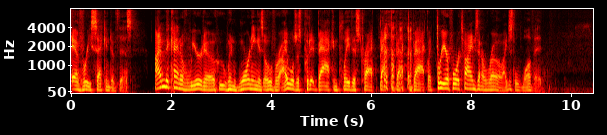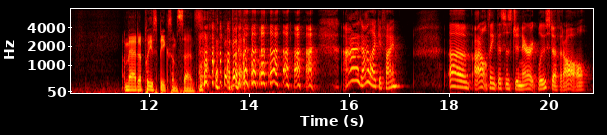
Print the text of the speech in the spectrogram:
every second of this. I'm the kind of weirdo who, when warning is over, I will just put it back and play this track back to back to back, like three or four times in a row. I just love it. Amanda, please speak some sense. I, I like it fine. Um, I don't think this is generic blue stuff at all.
